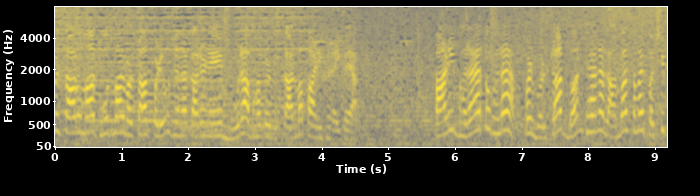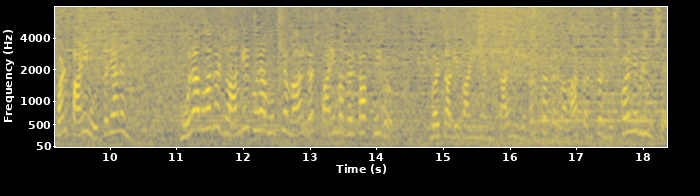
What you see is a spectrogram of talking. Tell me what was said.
વિસ્તારોમાં ધોધમાર વરસાદ પડ્યો, જેના કારણે મોરા ભાગળ વિસ્તારમાં પાણી ભરાઈ ગયા. પાણી ભરાયા તો ભરાયા, પણ વરસાદ બંધ થયાના લાંબા સમય પછી પણ પાણી ઓસર્યા નહીં. મોરા ભાગળ જહાંગીરપુરા મુખ્ય માર્ગ જ પાણીમાં ગરકાવ થઈ ગયો. વરસાદી પાણીના નિકાલની વ્યવસ્થા કરવામાં તંત્ર નિષ્ફળ નીવડ્યું છે.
